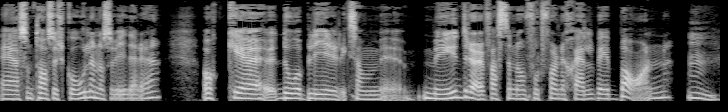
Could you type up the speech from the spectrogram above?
Eh, som tas ur skolan och så vidare. Och eh, då blir liksom eh, mödrar fastän de fortfarande själva är barn. Mm.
